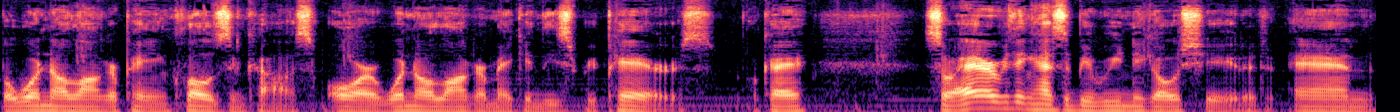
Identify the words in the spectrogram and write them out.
but we're no longer paying closing costs or we're no longer making these repairs okay? So everything has to be renegotiated and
